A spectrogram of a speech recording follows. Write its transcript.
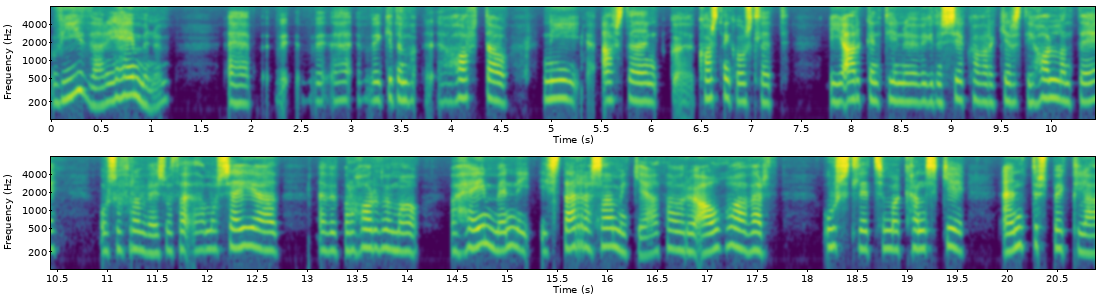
víðar í heiminum. Uh, vi, vi, við getum hort á ný afstæðan kostningósleitt í Argentínu, við getum séð hvað var að gerast í Hollandi og svo framvegis og það, það má segja að ef við bara horfum á, á heiminn í, í starra samengi að þá eru áhugaverð úrslit sem að kannski endur spekla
